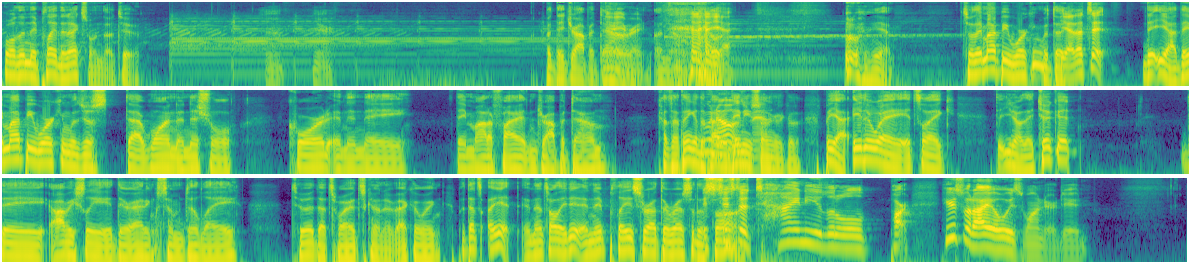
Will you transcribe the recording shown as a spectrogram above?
Well, then they play the next one though too, Oh, here. but they drop it Yeah, down. you're right. Yeah. yeah. So they might be working with the Yeah, that's it. They, yeah, they might be working with just that one initial chord, and then they they modify it and drop it down. Because I think in the Who Pat knows, Metheny man? song, goes. But yeah, either way, it's like you know they took it. They obviously they're adding some delay to it. That's why it's kind of echoing. But that's it, and that's all they did, and it plays throughout the rest of the It's song. It's just a tiny little part. Here's what I always wonder, dude.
